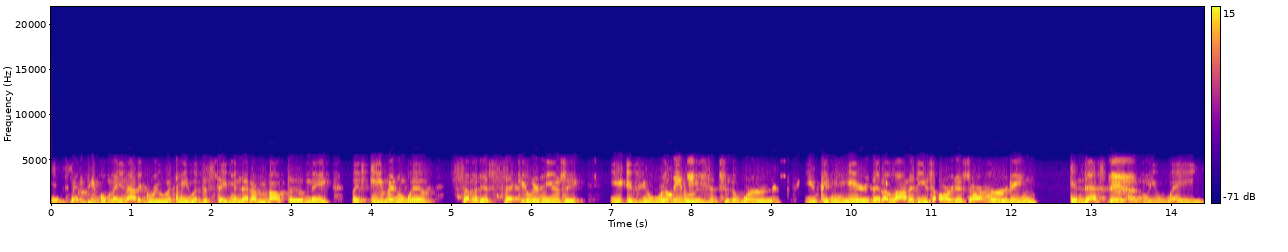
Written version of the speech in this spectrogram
and some people may not agree with me with the statement that I'm about to make, but even with some of this secular music, you, if you really Mhm. listen to the words, you can hear that a lot of these artists are hurting, and that's their Yeah. only way.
